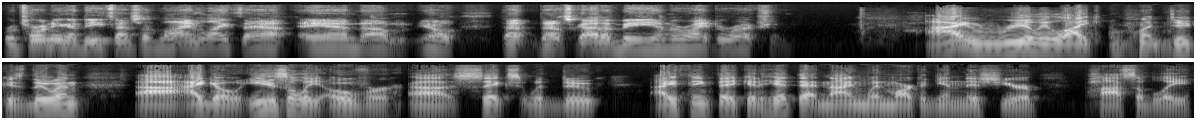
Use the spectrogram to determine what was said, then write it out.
Returning a defensive line like that, and um, you know that that's got to be in the right direction. I really like what Duke is doing. Uh, I go easily over uh, six with Duke. I think they could hit that nine win mark again this year, possibly.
